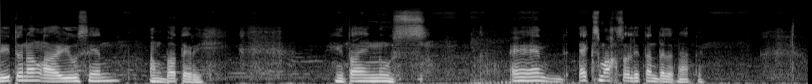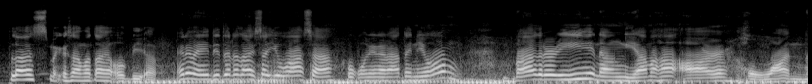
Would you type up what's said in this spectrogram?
Dito nang ayusin ang battery. Hintayin news. And X-Max ulit ang dala natin. Plus, may kasama tayong OBR. Anyway, dito na tayo sa Yuasa. Kukunin na natin yung battery ng Yamaha R1.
